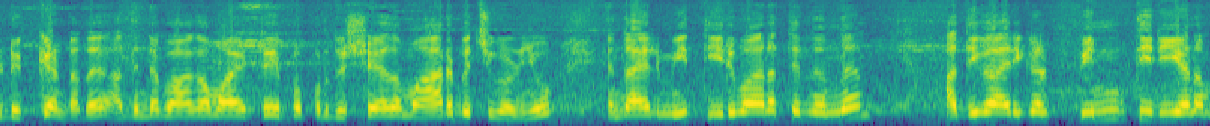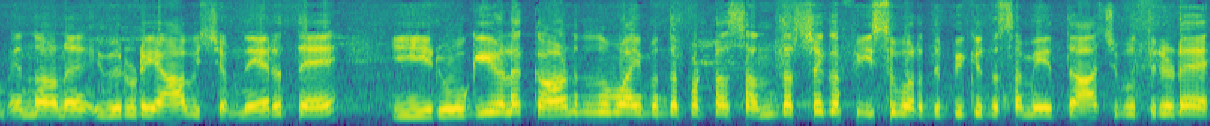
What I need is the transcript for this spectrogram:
എടുക്കേണ്ടത്. അതിന്റെ ഭാഗമായിട്ട് ഇപ്പോൾ പ്രതിഷേധം ആരംഭിച്ചു കഴിഞ്ഞു. എന്തായാലും ഈ തീരുമാനത്തിൽ നിന്ന് അധികാരികൾ പിന്തിരിയണം എന്നാണ് ഇവരുടെ ആവശ്യം. നേരത്തെ ഈ രോഗികളെ കാണുന്നതുമായി ബന്ധപ്പെട്ട സന്ദർശക ഫീസ് വർദ്ധിപ്പിക്കുന്ന സമയത്ത് ആശുപത്രിയുടെ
